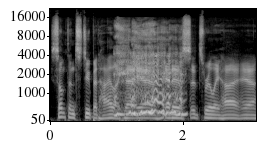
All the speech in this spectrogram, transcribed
something stupid high like that. Yeah, it is. It's really high. Yeah.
